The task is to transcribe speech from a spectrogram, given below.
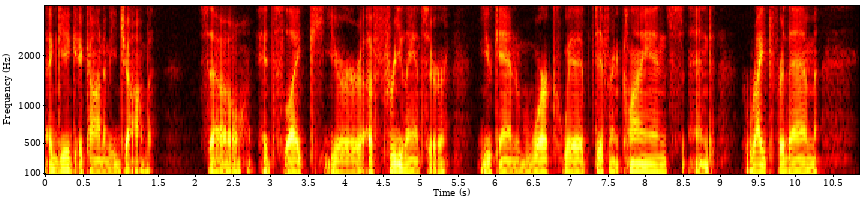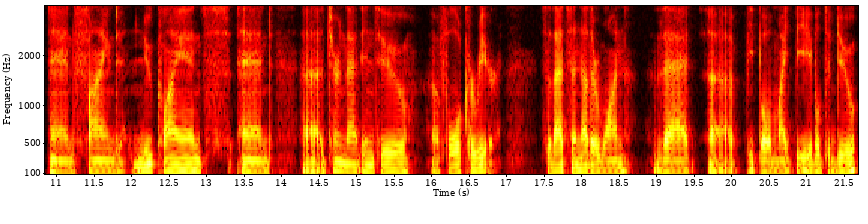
a gig economy job. So it's like you're a freelancer. You can work with different clients and write for them and find new clients and uh, turn that into a full career. So that's another one that uh, people might be able to do.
